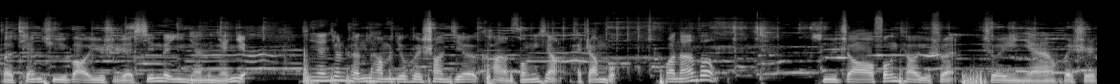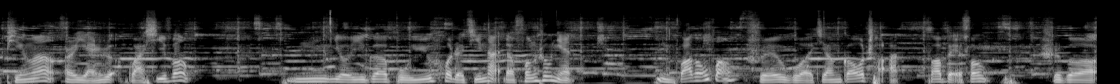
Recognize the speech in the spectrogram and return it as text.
的天气预报预示着新的一年的年景。新年清晨，他们就会上街看风向来占卜。刮南风，预兆风调雨顺，这一年会是平安而炎热；刮西风，嗯，有一个捕鱼或者挤奶的丰收年。嗯，刮东风，水果将高产；刮北风，是个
